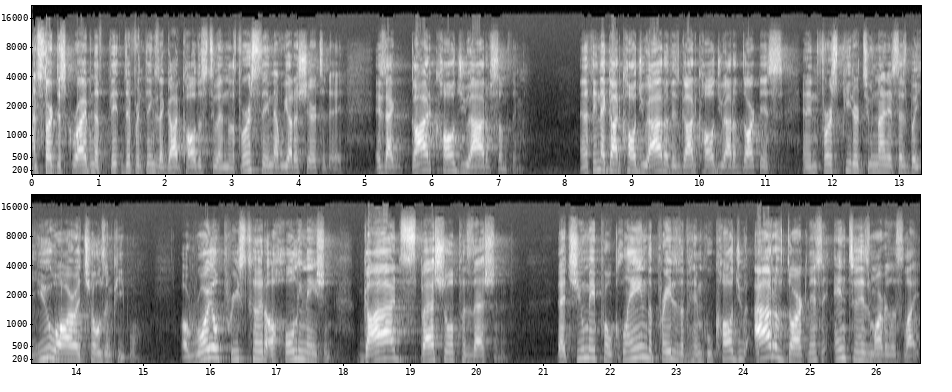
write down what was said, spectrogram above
and start describing the th- different things that God called us to. And the first thing that we got to share today is that God called you out of something. And the thing that God called you out of is God called you out of darkness. And in 1 Peter 2 9, it says, But you are a chosen people a royal priesthood, a holy nation, God's special possession, that you may proclaim the praises of him who called you out of darkness into his marvelous light.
